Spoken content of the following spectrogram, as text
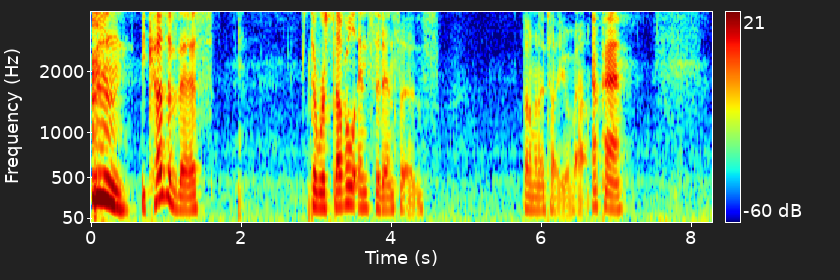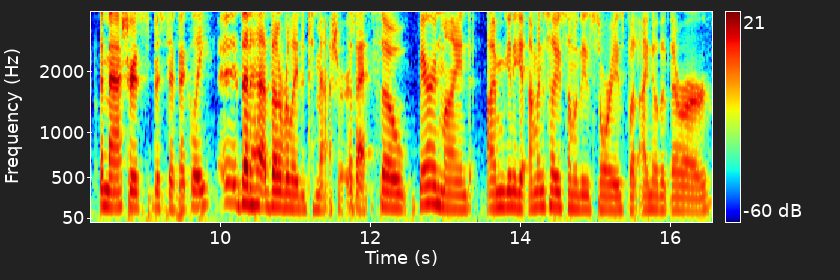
because of this, there were several incidences that I'm going to tell you about Okay. The mashers specifically. eh, that ha- that are related to mashers. Okay. So, bear in mind, I'm gonna get I'm gonna tell you some of these stories, but I know that there are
